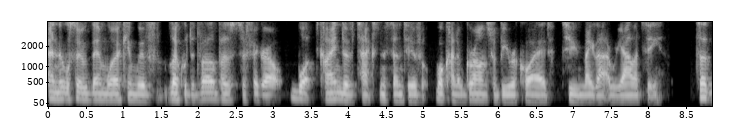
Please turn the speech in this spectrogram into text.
And also then working with local developers to figure out what kind of tax incentive, what kind of grants would be required to make that a reality. So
